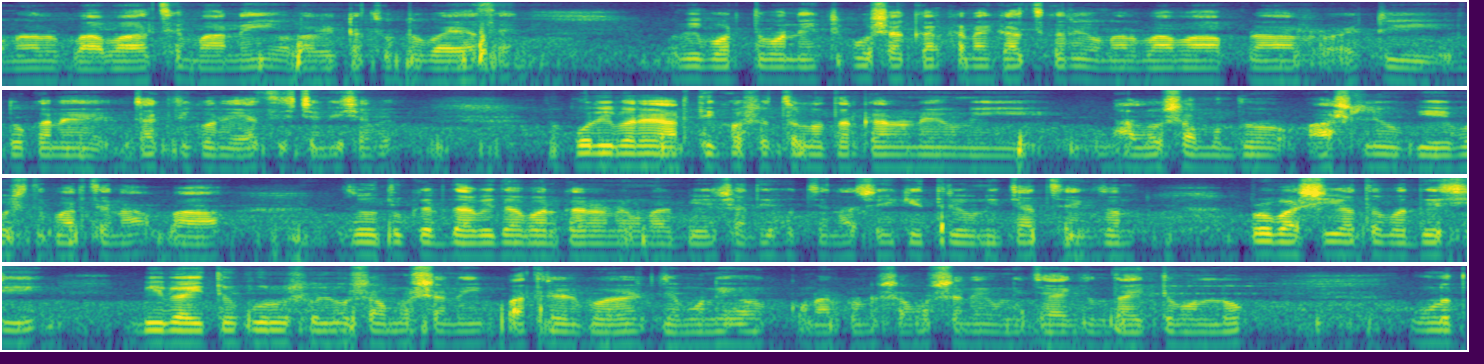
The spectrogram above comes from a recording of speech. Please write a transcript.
ওনার বাবা আছে, মা নেই, ওনার একটা ছোট ভাই আছে। উনি বর্তমানে একটি পোশাক কারখানায় কাজ করে। ওনার বাবা আপনার একটি দোকানে চাকরি করে অ্যাসিস্ট্যান্ট হিসাবে। তো পরিবারের আর্থিক অসচ্ছলতার কারণে উনি ভালো সম্বন্ধ আসলেও বিয়ে বসতে পারছে না বা যৌতুকের দাবি দাবার কারণে ওনার বিয়ে শাদী হচ্ছে না। সেই ক্ষেত্রে উনি চাচ্ছে একজন প্রবাসী অথবা দেশি বিবাহিত পুরুষ হলেও সমস্যা নেই। পাত্রের বয়স যেমনই হোক, ওনার কোনো সমস্যা নেই। উনি চায় একজন দায়িত্ববান লোক। মূলত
